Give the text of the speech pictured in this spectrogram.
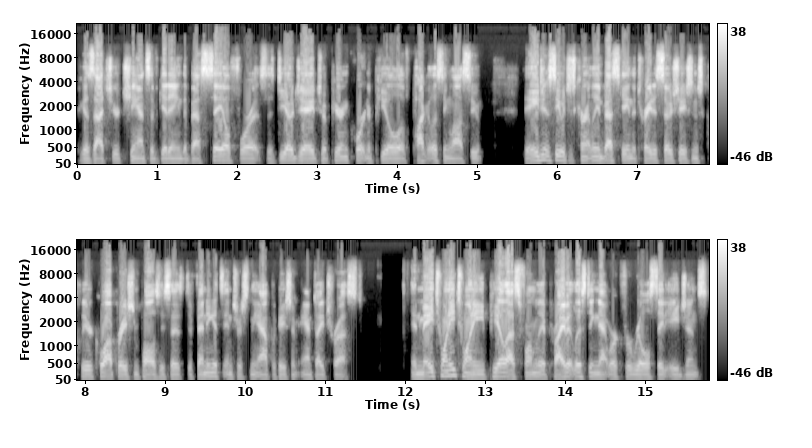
because that's your chance of getting the best sale for it. It says DOJ to appear in court and appeal of pocket listing lawsuit. The agency, which is currently investigating the trade association's clear cooperation policy, says defending its interest in the application of antitrust. In May 2020, PLS, formerly a private listing network for real estate agents,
